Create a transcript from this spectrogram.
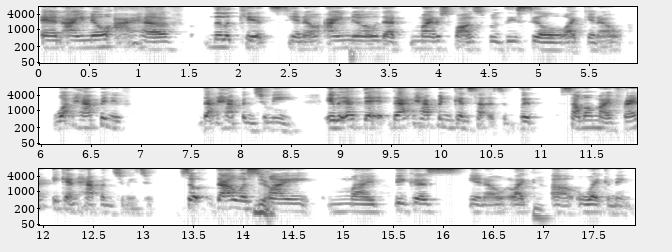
and I know I have little kids, you know, I know that my responsibility is still like, you know, what happened if that happened to me? If that, that, that happened can, with some of my friends, it can happen to me too. So that was Yeah. my my biggest, you know, like Yeah. uh, awakening.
